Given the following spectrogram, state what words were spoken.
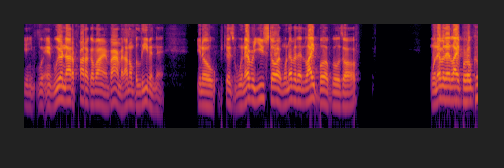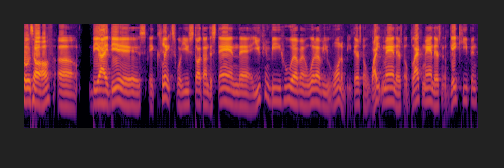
And we're not a product of our environment. I don't believe in that. You know, because whenever you start, whenever that light bulb goes off, whenever that light bulb goes off, uh, the idea is it clicks where you start to understand that you can be whoever and whatever you want to be. There's no white man, there's no black man, there's no gatekeeping.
